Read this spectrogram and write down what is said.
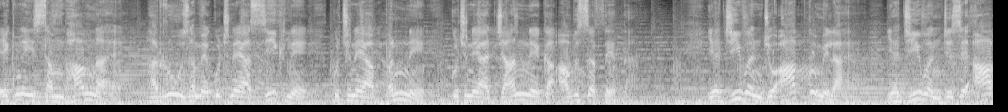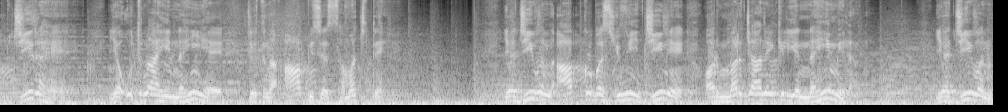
एक नई संभावना है। हर रोज हमें कुछ नया सीखने, कुछ नया बनने, कुछ नया जानने का अवसर देता है। यह जीवन जो आपको मिला है, यह जीवन जिसे आप जी रहे हैं, यह उतना ही नहीं है जितना आप इसे समझते हैं। यह जीवन आपको बस यूँ ही जीने और मर जाने के लिए नहीं मिला। यह जीवन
